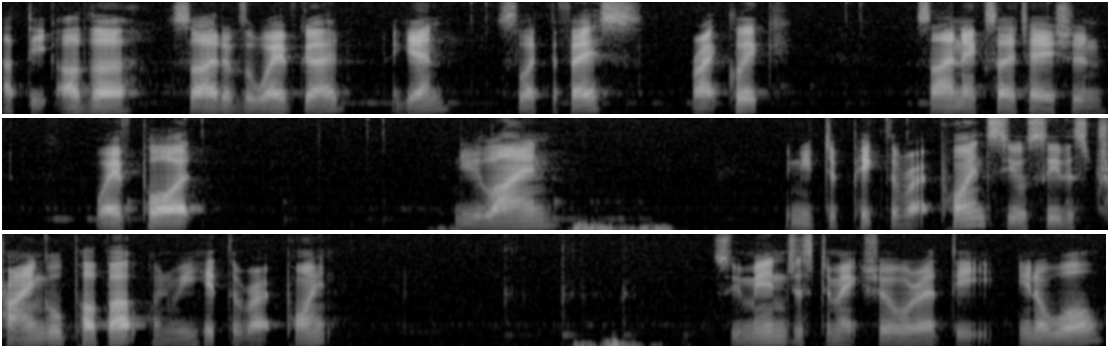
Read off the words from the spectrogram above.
at the other side of the waveguide. Again, select the face, right click, assign excitation, wave port, new line. We need to pick the right points. You'll see this triangle pop up when we hit the right point. Zoom in just to make sure we're at the inner wall.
